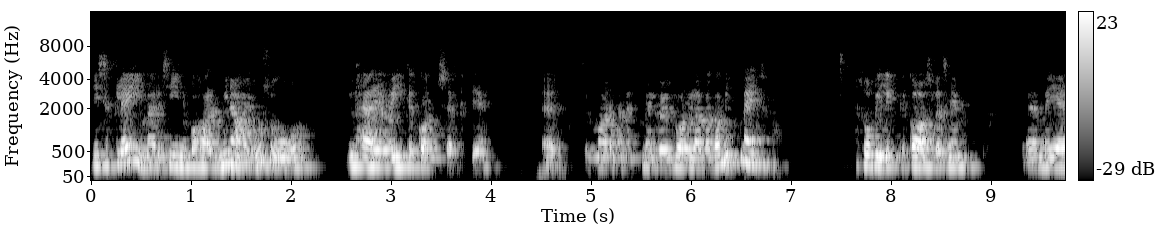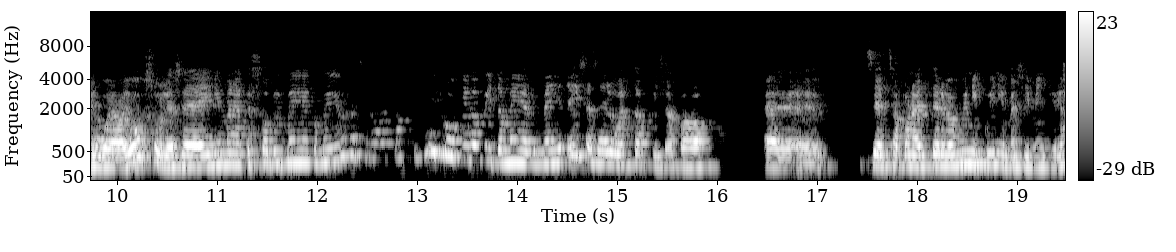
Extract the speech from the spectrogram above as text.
Disclaimer siinkohal, mina ei usu ühe ja õige kontsepti. et ma arvan, et meil võib olla väga mitmeid sobilikke kaaslasi meie eluea jooksul ja see inimene, kes sobib meiega meie ühes ei pruugi sobida meiega meie teises eluetapis, aga eh, see, et sa paned terve hunniku inimesi mingile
